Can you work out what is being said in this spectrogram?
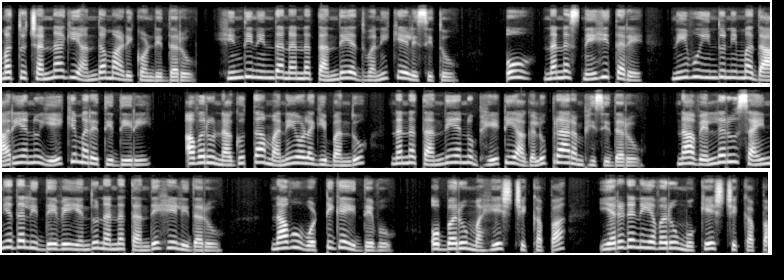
ಮತ್ತು ಚೆನ್ನಾಗಿ ಅಂದ ಮಾಡಿಕೊಂಡಿದ್ದರು. ಹಿಂದಿನಿಂದ ನನ್ನ ತಂದೆಯ ಧ್ವನಿ ಕೇಳಿಸಿತು. ಓ, ನನ್ನ ಸ್ನೇಹಿತರೆ, ನೀವು ಇಂದು ನಿಮ್ಮ ದಾರಿಯನ್ನು ಏಕೆ ಮರೆತಿದ್ದೀರಿ? ಅವರು ನಗುತ್ತಾ ಮನೆಯೊಳಗಿ ಬಂದು ನನ್ನ ತಂದೆಯನ್ನು ಭೇಟಿಯಾಗಲು ಪ್ರಾರಂಭಿಸಿದರು. ನಾವೆಲ್ಲರೂ ಸೈನ್ಯದಲ್ಲಿದ್ದೇವೆ ಎಂದು ನನ್ನ ತಂದೆ ಹೇಳಿದರು. ನಾವು ಒಟ್ಟಿಗೆ ಇದ್ದೆವು. ಒಬ್ಬರು ಮಹೇಶ್ ಚಿಕ್ಕಪ್ಪ ಎರಡನೆಯವರು ಮುಕೇಶ್ ಚಿಕ್ಕಪ್ಪ,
